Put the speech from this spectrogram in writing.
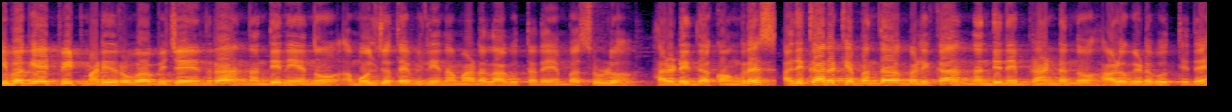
ಈ ಬಗ್ಗೆ ಟ್ವೀಟ್ ಮಾಡಿರುವ ವಿಜಯೇಂದ್ರ, ನಂದಿನಿಯನ್ನು ಅಮೂಲ್ ಜೊತೆ ವಿಲೀನ ಮಾಡಲಾಗುತ್ತದೆ ಎಂಬ ಸುಳ್ಳು ಹರಡಿದ್ದ ಕಾಂಗ್ರೆಸ್ ಅಧಿಕಾರಕ್ಕೆ ಬಂದ ಬಳಿಕ ನಂದಿನಿ ಬ್ರ್ಯಾಂಡ್ ಅನ್ನು ಹಾಳುಗೆಡಗುತ್ತಿದೆ.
